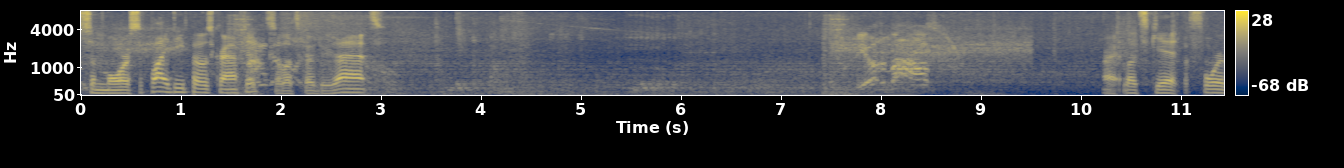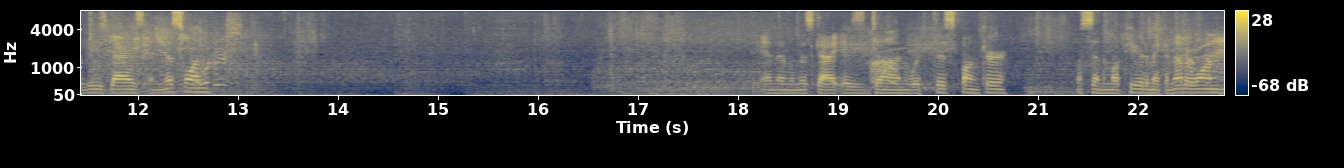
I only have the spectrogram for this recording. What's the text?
some more supply depots crafted, so let's go do that. You're the boss. Alright, let's get four of these guys in this one. And then when this guy is done with this bunker, I'll send him up here to make another one.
